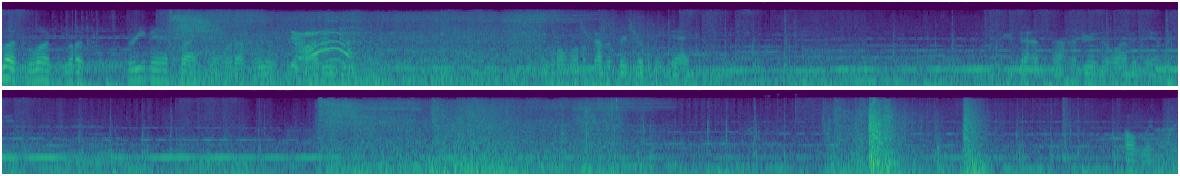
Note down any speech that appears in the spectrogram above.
Look, look, look. Three minutes left and we're up. We, losing. You almost got the bridge opening dead. You're down 111 damage. Probably not.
